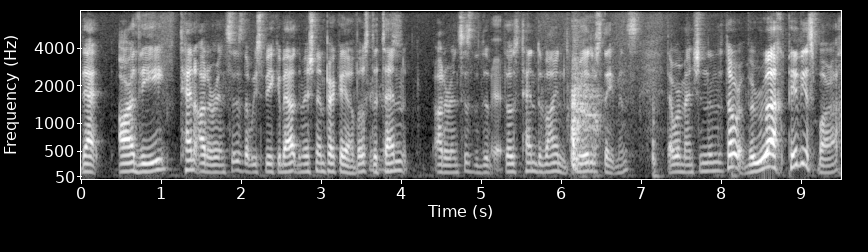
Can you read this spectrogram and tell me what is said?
That are the ten utterances that we speak about, the Mishnah and Pirkei Avos, the ten utterances, the, those ten divine creative statements that were mentioned in the Torah. V'ruach pivius barach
